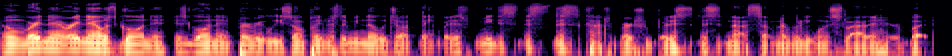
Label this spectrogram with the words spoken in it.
Um, right now, right now it's going in. It's going in perfect weed song playlist. Let me know what y'all think. But it's me. This this this is controversial, bro. This this is not something I really want to slide in here. But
